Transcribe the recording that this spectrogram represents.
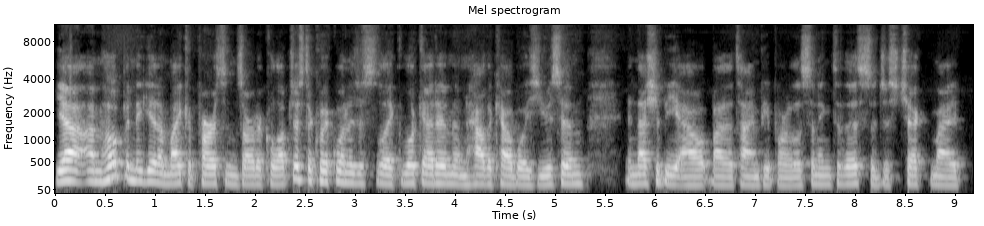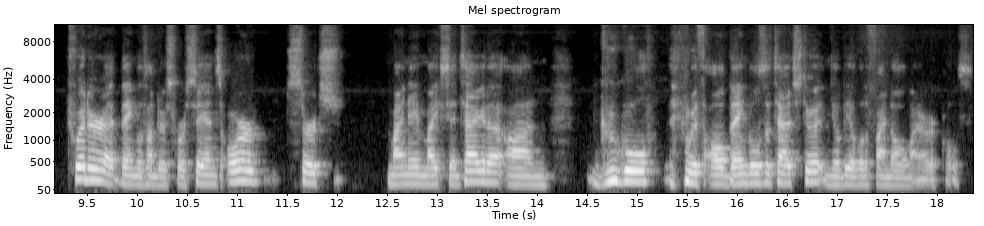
Yeah, I'm hoping to get a Micah Parsons article up. Just a quick one to just like look at him and how the Cowboys use him. And that should be out by the time people are listening to this. So just check my Twitter at Bengals underscore Sans or search my name, Mike Santagata, on Google with all Bengals attached to it, and you'll be able to find all of my articles.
